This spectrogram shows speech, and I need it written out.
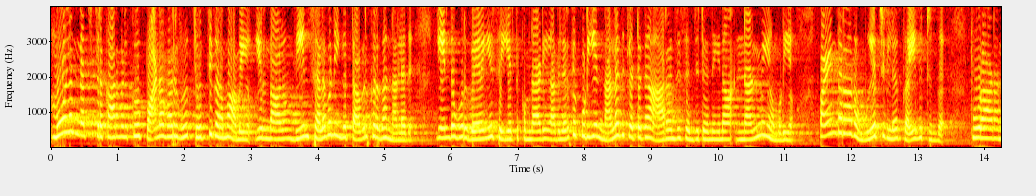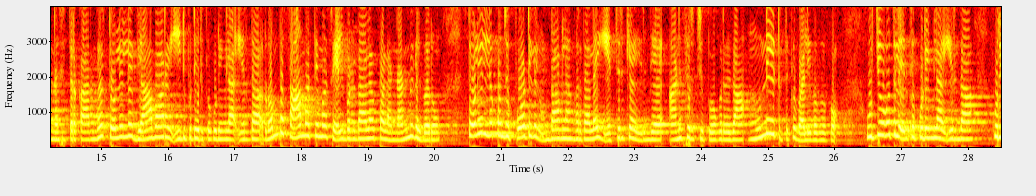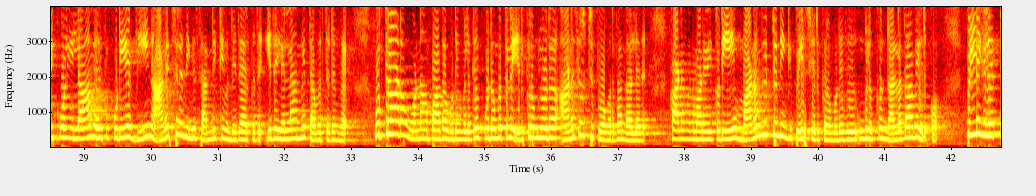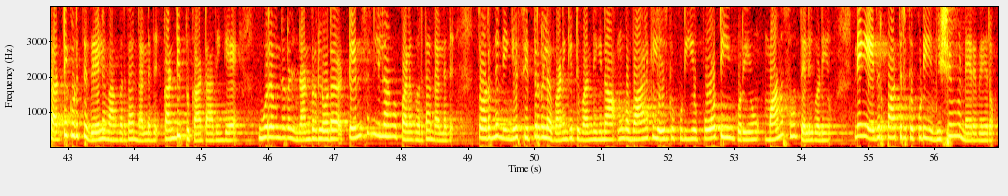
மூலம் நட்சத்திரக்காரங்களுக்கு பண வரவு திருப்திகரமாக அமையும். இருந்தாலும் வீண் செலவு நீங்கள் தவிர்க்கிறது தான் நல்லது. எந்த ஒரு வேலையும் செய்யறதுக்கு முன்னாடி அதில் இருக்கக்கூடிய நல்லது கெட்டதை ஆராய்ஞ்சு செஞ்சுட்டு வந்தீங்கன்னா நன்மையாக முடியும். பயன் தராத முயற்சிகளை கைவிட்டுருங்க. பூராட நட்சத்திரக்காரங்க தொழிலில் வியாபாரம் ஈடுபட்டு இருக்கக்கூடியங்களா இருந்தால் ரொம்ப சாமர்த்தியமாக செயல்படுறதால பல நன்மைகள் வரும். தொழிலில் கொஞ்சம் போட்டிகள் உண்டாகலாங்கிறதால எச்சரிக்கையாக இருங்க. அனுசரித்து போகிறது தான் முன்னேற்றத்துக்கு வழிவகுக்கும். உத்தியோகத்தில் இருக்கக்கூடியங்களா இருந்தால் குறிக்கோள் இல்லாமல் இருக்கக்கூடிய வீண் அலைச்சலை நீங்கள் சந்திக்க வேண்டியதாக இருக்குது. இதை எல்லாமே தவிர்த்துடுங்க. உத்திராடம் ஒன்றாம் பாத உடையவங்களுக்கு குடும்பத்தில் இருக்கிறவங்களோட அனுசரித்து போகிறது தான் நல்லது. கணவன் மனைவிக்கிடையே மனம் விட்டு நீங்கள் பேசி எடுக்கிற முடிவு உங்களுக்கு நல்லதாகவே இருக்கும். பிள்ளைகளை தட்டி கொடுத்து வேலை வாங்குறது தான் நல்லது. கண்டிப்பு காட்டாதீங்க. உறவினர்கள் நண்பர்களோட டென்ஷன் இல்லாமல் பழகிறது தான் நல்லது. தொடர்ந்து நீங்கள் சித்தர்களை வணங்கிட்டு வந்தீங்கன்னா உங்கள் வாழ்க்கையில் இருக்கக்கூடிய போட்டியும் குறையும் மனசும் தெளிவடையும். நீங்கள் எதிர்பார்த்துருக்கக்கூடிய விஷயமும் நிறைவேறும்.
